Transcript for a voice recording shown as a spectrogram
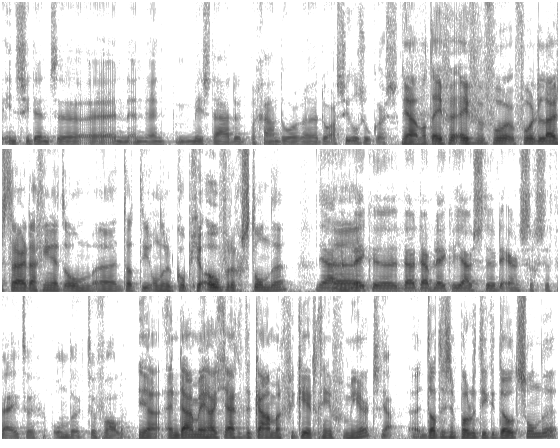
incidenten en, en, en, misdaden begaan door, door asielzoekers. Ja, want even, even voor, voor de luisteraar, daar ging het om dat die onder een kopje overig stonden. Ja, daar bleken, daar, daar bleken juist de, de, ernstigste feiten onder te vallen. Ja, en daarmee had je eigenlijk de Kamer verkeerd geïnformeerd. Ja. Dat is een politieke doodzonde,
